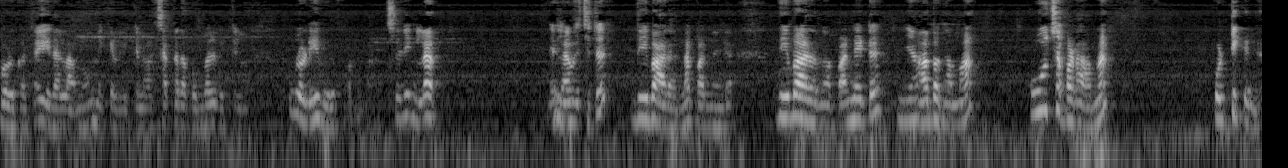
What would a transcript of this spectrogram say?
கொழுக்கட்டை இதெல்லாமும் நிற்க வைக்கலாம். சக்கரை பொங்கல் வைக்கலாம். உங்களுடைய விருப்பம் தான் சரிங்களா? எல்லாம் வச்சுட்டு தீபாராதனை பண்ணுங்க. தீபாராதனை பண்ணிட்டு ஞாபகமா கூச்சப்படாம கொட்டிக்குங்க.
